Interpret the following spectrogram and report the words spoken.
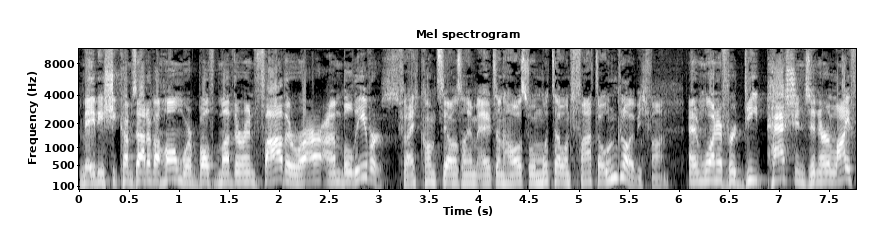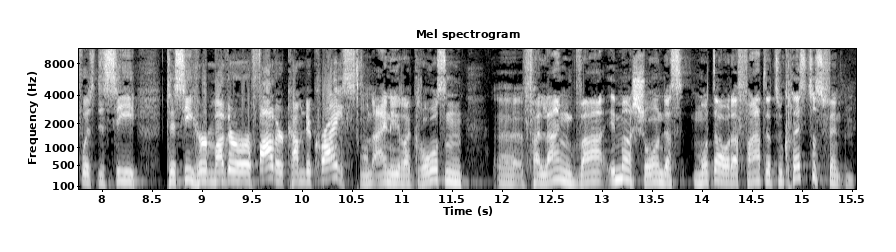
Maybe she comes out of a home where both mother and father are unbelievers. Vielleicht kommt sie aus einem Elternhaus, wo Mutter und Vater ungläubig waren. And one of her deep passions in her life was to see, to see her mother or father come to Christ. Und eine ihrer großen äh, Verlangen war immer schon, dass Mutter oder Vater zu Christus finden.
